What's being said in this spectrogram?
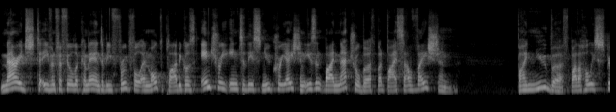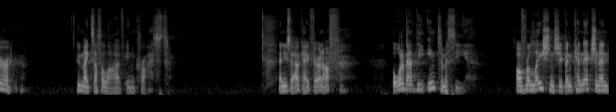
marriage to even fulfill the command to be fruitful and multiply, because entry into this new creation isn't by natural birth, but by salvation, by new birth, by the Holy Spirit who makes us alive in Christ. And you say, okay, fair enough. But what about the intimacy of relationship and connection and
